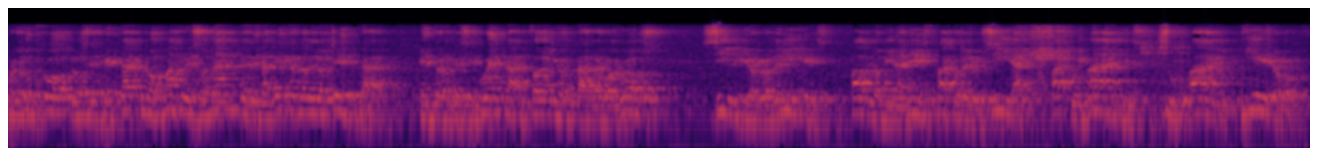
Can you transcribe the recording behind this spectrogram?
produjo los espectáculos más resonantes de la década del 80, entre los que se cuenta Antonio Tarragorros, Silvio Rodríguez, Pablo Milanés, Paco de Lucía, Paco Ibáñez, Supay, Piero.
